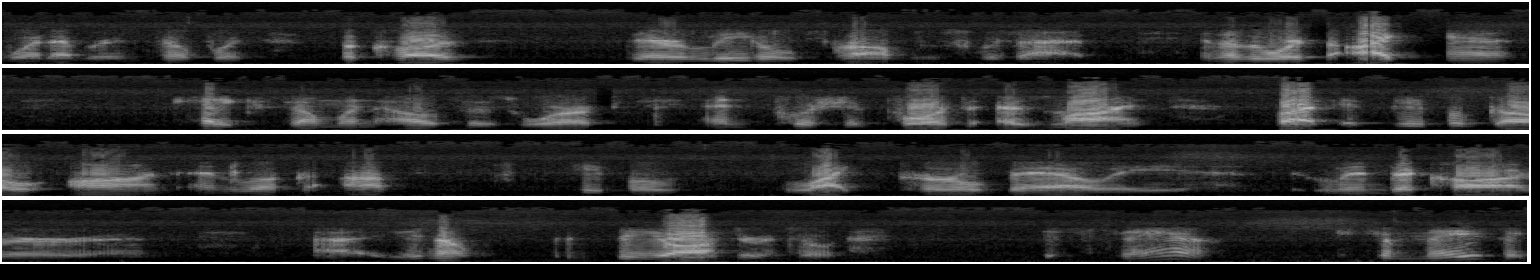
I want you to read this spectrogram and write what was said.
whatever and so forth because there are legal problems with that. In other words, I can't take someone else's work and push it forth as mine. But if people go on and look up people like Pearl Bailey and Lynda Carter and uh, you know, the author and so on. It's there. It's amazing.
